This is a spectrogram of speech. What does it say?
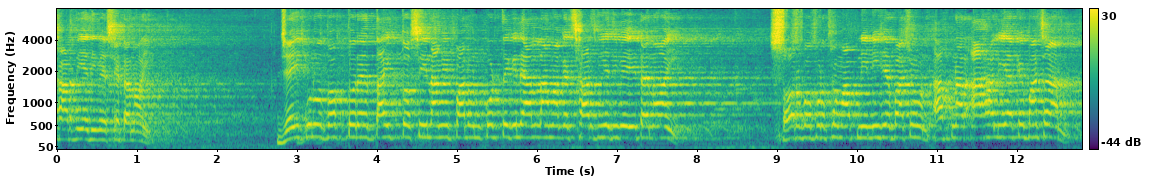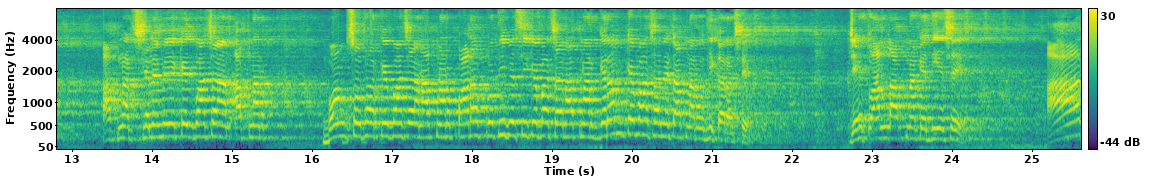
ছাড় দিয়ে দিবে সেটা নয়। যেই কোনো দপ্তরের দায়িত্বশীল আমি পালন করতে গেলে আল্লাহ আমাকে ছাড় দিয়ে দিবে এটা নয়। সর্বপ্রথম আপনি নিজে বাঁচুন, আপনার আহালিয়াকে বাঁচান, আপনার ছেলে মেয়েকে বাঁচান, আপনার বংশধরকে বাঁচান, আপনার পাড়া প্রতিবেশীকে বাঁচান, আপনার গ্রামকে বাঁচান, এটা আপনার অধিকার আছে। যেহেতু আল্লাহ আপনাকে দিয়েছে। আর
